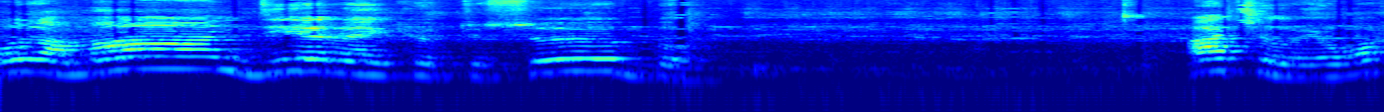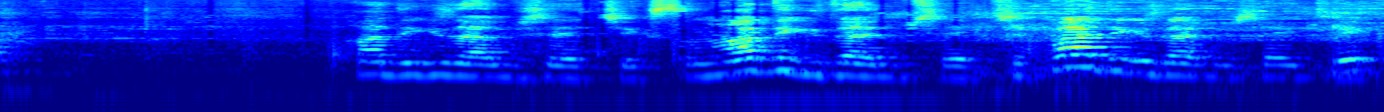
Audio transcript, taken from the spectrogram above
O zaman diğer en kötüsü bu. Açılıyor. Hadi güzel bir şey çıksın. Hadi güzel bir şey çık. Hadi güzel bir şey çık.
